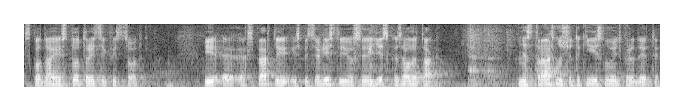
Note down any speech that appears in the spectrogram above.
складає 130%. І е, експерти і спеціалісти USAID сказали так. Не страшно, що такі існують кредити,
